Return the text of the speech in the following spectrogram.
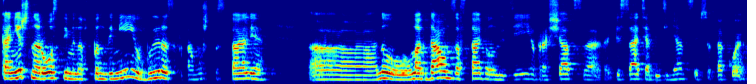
конечно, рост именно в пандемию вырос, потому что стали ну, локдаун заставил людей обращаться, писать, объединяться и все такое.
